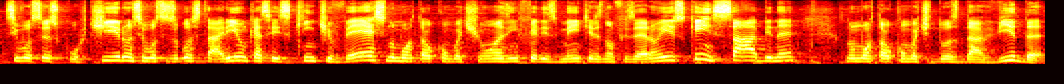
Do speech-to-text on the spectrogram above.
se vocês curtiram, se vocês gostariam que essa skin tivesse no Mortal Kombat 11, infelizmente eles não fizeram isso, quem sabe, né, no Mortal Kombat 12 da vida,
